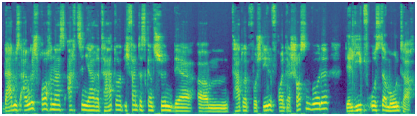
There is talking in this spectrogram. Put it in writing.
da du es angesprochen hast, 18 Jahre Tatort, ich fand das ganz schön, der ähm, Tatort, wo Stedefreund erschossen wurde, der lief Ostermontag.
